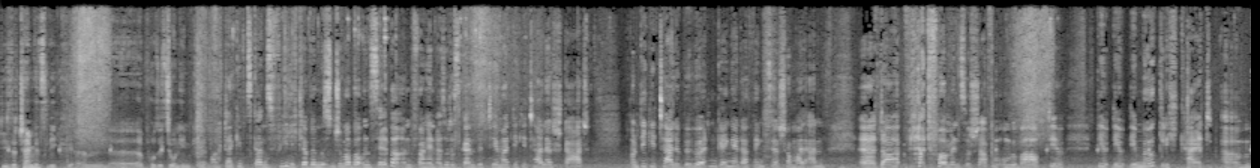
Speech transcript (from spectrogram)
diese Champions League-Position hinkriegen? Ach, da gibt's ganz viel. Ich glaube, wir müssen schon mal bei uns selber anfangen. Also das ganze Thema digitaler Staat und digitale Behördengänge, da fängt's ja schon mal an, äh, da Plattformen zu schaffen, um überhaupt die, die, die, die Möglichkeit ähm,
